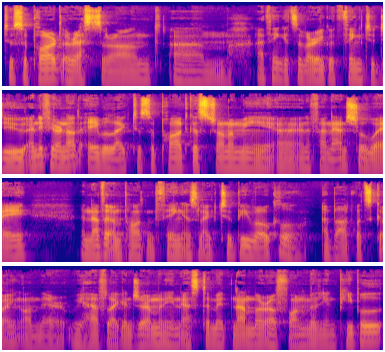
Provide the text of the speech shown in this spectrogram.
to support a restaurant, um, I think it's a very good thing to do. And if you're not able, like, to support gastronomy uh, in a financial way, another important thing is like to be vocal about what's going on there. We have like in Germany an estimate number of 1 million people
